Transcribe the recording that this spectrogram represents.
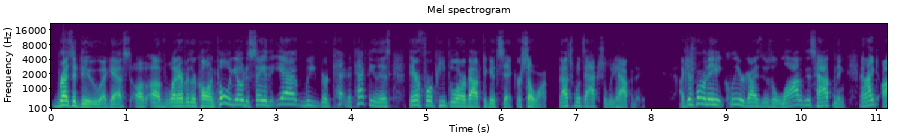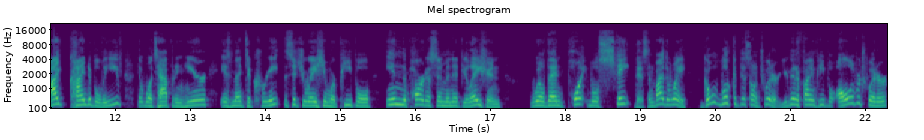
residue, I guess, of, of whatever they're calling polio to say that, yeah, we are te- detecting this, therefore people are about to get sick or so on. That's what's actually happening. I just want to make it clear, guys, there's a lot of this happening. And I, I kind of believe that what's happening here is meant to create the situation where people in the partisan manipulation will then point will state this. And by the way, go look at this on Twitter. You're going to find people all over Twitter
